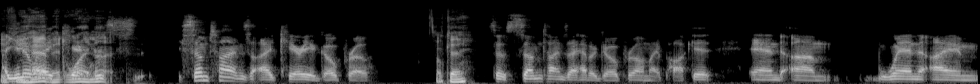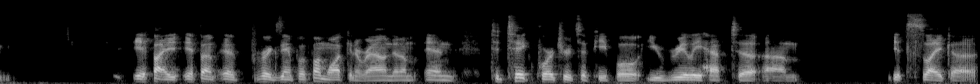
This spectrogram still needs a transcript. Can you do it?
if Uh, you, know haven't, carry- why not? Sometimes I carry a GoPro. Okay. So sometimes I have a GoPro in my pocket, and um, when I'm, if I if I'm if, for example if I'm walking around and I'm and to take portraits of people, you really have to. Um, it's like a,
